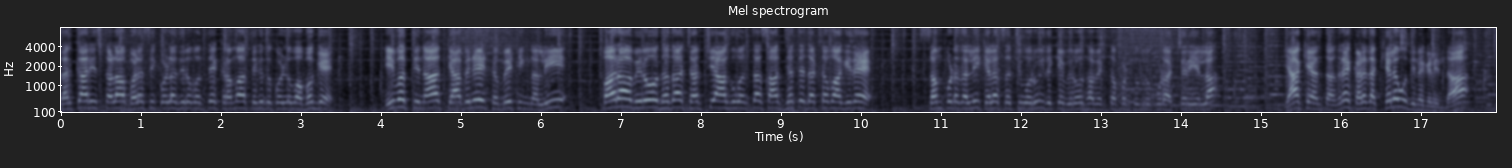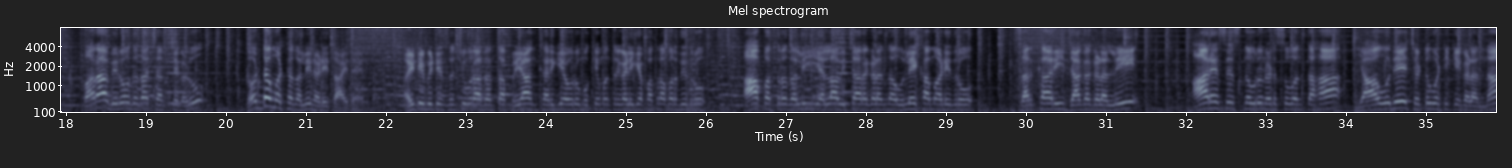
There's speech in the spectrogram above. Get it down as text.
ಸರ್ಕಾರಿ ಸ್ಥಳ ಬಳಸಿಕೊಳ್ಳದಿರುವಂತೆ ಕ್ರಮ ತೆಗೆದುಕೊಳ್ಳುವ ಬಗ್ಗೆ ಇವತ್ತಿನ ಕ್ಯಾಬಿನೆಟ್ ಮೀಟಿಂಗ್ನಲ್ಲಿ ಪರ ವಿರೋಧದ ಚರ್ಚೆ ಆಗುವಂತ ಸಾಧ್ಯತೆ ದಟ್ಟವಾಗಿದೆ. ಸಂಪುಟದಲ್ಲಿ ಕೆಲ ಸಚಿವರು ಇದಕ್ಕೆ ವಿರೋಧ ವ್ಯಕ್ತಪಡಿಸಿದ್ರು ಕೂಡ ಅಚ್ಚರಿಯಿಲ್ಲ ಯಾಕೆ ಅಂತ ಅಂದ್ರೆ ಕಳೆದ ಕೆಲವು ದಿನಗಳಿಂದ ಪರ ವಿರೋಧದ ಚರ್ಚೆಗಳು ದೊಡ್ಡ ಮಟ್ಟದಲ್ಲಿ ನಡೀತಾ ಇದೆ. ಐ ಟಿ ಬಿಟಿ ಸಚಿವರಾದಂಥ ಪ್ರಿಯಾಂಕ್ ಖರ್ಗೆ ಅವರು ಮುಖ್ಯಮಂತ್ರಿಗಳಿಗೆ ಪತ್ರ ಬರೆದಿದ್ರು. ಆ ಪತ್ರದಲ್ಲಿ ಎಲ್ಲ ವಿಚಾರಗಳನ್ನು ಉಲ್ಲೇಖ ಮಾಡಿದ್ರು. ಸರ್ಕಾರಿ ಜಾಗಗಳಲ್ಲಿ ಆರ್ ಎಸ್ ಎಸ್ನವರು ನಡೆಸುವಂತಹ ಯಾವುದೇ ಚಟುವಟಿಕೆಗಳನ್ನು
